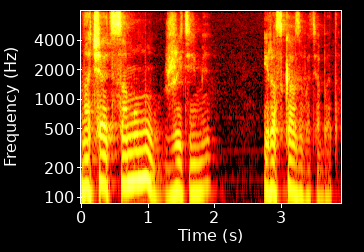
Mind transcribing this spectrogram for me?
начать самому жить ими и рассказывать об этом,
